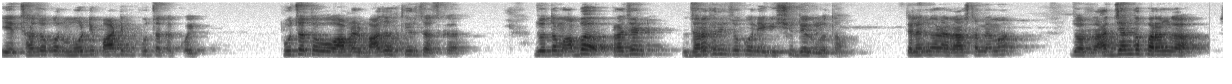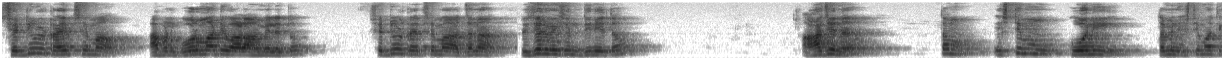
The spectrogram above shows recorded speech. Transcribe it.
ये छजोकोन मोटी पार्टी में पूछा का कोई पूछा तो वो आपने बादल तीर कर जो तुम अब प्रेजेंट జరగరి जो कोन एक इश्यू देख लो तुम తెలంగాణ రాష్ట్రమేమా जो రాజ్యాంగ పరంగా షెడ్యూల్ ట్రైబ్స్ ఏమా आपण गोरमाटी वाला आमेले तो शेड्यूल ट्राइब्स एमा जना रिजर्वेशन दिने तो आजे न तम एस्टिम कोनी तमिन एस्टिमाती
